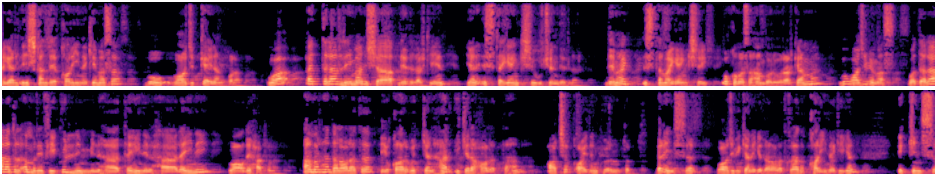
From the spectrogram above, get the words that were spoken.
agar hech qanday qorina kelmasa bu vojibga aylanib qoladi. Va aytdilar liman sha dedilar keyin ya'ni istagan kishi uchun dedilar. Demak istamagan kishi o'qimasa ham bo'laverarkanmi? Bu vojib emas. Amrni dalolati yuqori o'tgan har ikkala holatda ham ochiq oydin ko'rinib turibdi. Birinchisi vojib ekaniga dalolat qiladi qorina kelgan ikkinchisi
